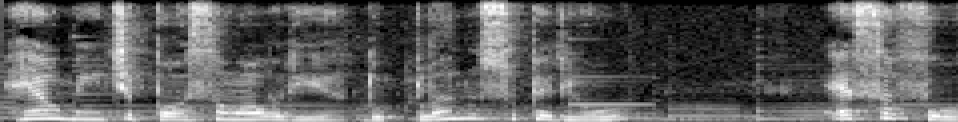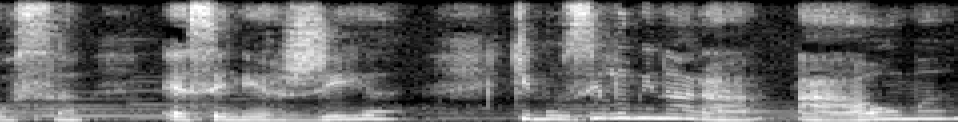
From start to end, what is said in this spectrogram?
realmente possam aurir do plano superior essa força, essa energia que nos iluminará a alma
